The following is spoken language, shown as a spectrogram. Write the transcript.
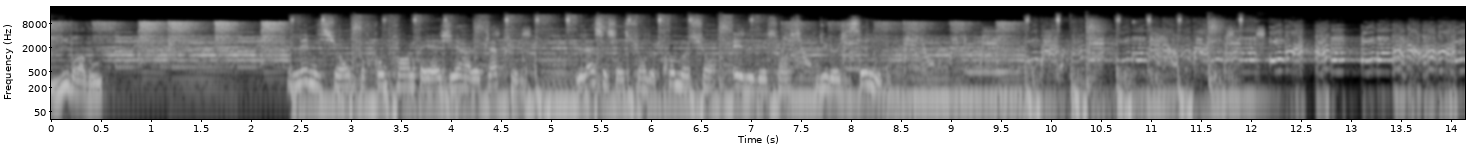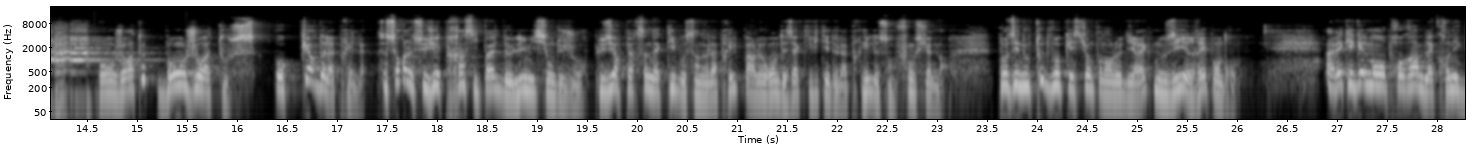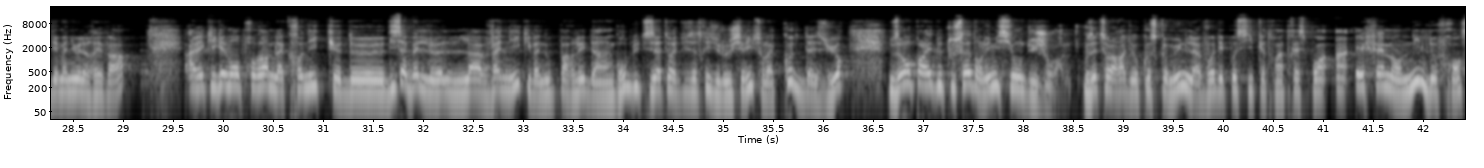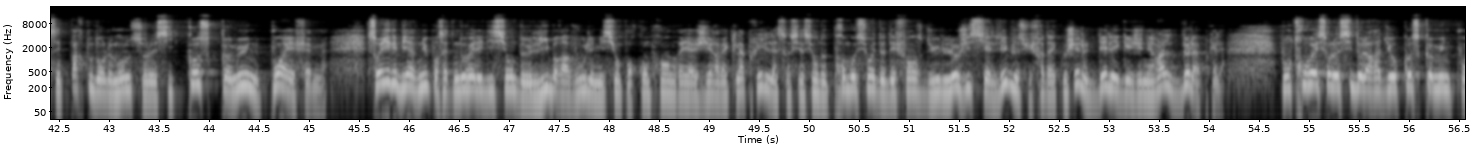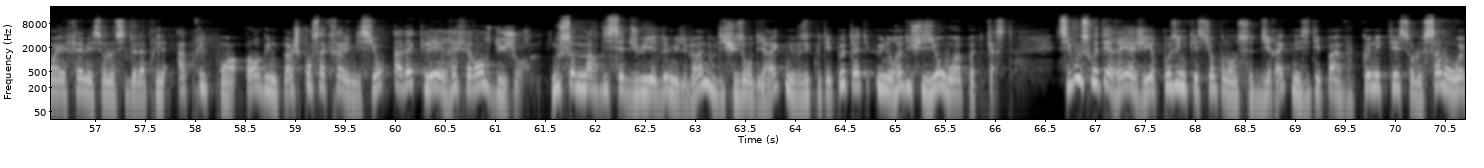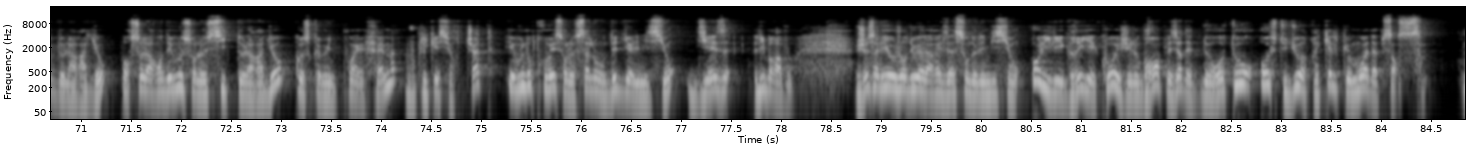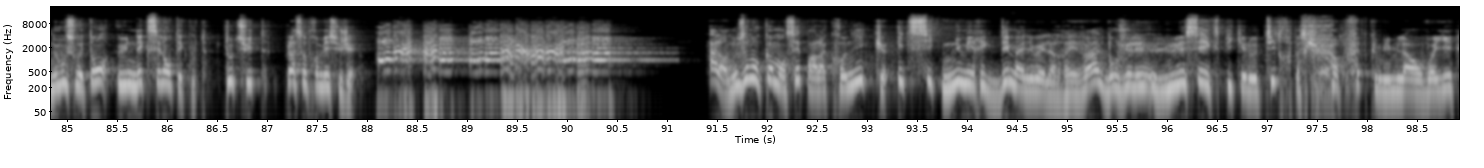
Libre à vous. L'émission pour comprendre et agir avec l'April, l'association de promotion et de défense du logiciel libre. Bonjour à toutes, bonjour à tous. Au cœur de l'April, ce sera le sujet principal de l'émission du jour. Plusieurs personnes actives au sein de l'April parleront des activités de l'April, de son fonctionnement. Posez-nous toutes vos questions pendant le direct, nous y répondrons. Avec également au programme la chronique d'Emmanuel Reva, avec également au programme la chronique d'Isabelle Lavani qui va nous parler d'un groupe d'utilisateurs et d'utilisatrices du logiciel libre sur la côte d'Azur. Nous allons parler de tout ça dans l'émission du jour. Vous êtes sur la radio Cause Commune, la voix des possibles 93.1 FM en Ile-de-France et partout dans le monde sur le site causecommune.fm. Soyez les bienvenus pour cette nouvelle édition de Libre à vous, l'émission pour comprendre et agir avec l'April, l'association de promotion et de défense du logiciel libre. Je suis Frédéric Couchet, le délégué général de l'April. Vous retrouvez sur le site de la radio causecommune.fm et sur le site de l'April, april.org, une page consacrée à l'émission avec les références du jour. Nous sommes mardi 7 juillet 2020, nous diffusons en direct, mais vous écoutez peut-être une rediffusion ou un podcast. Si vous souhaitez réagir, poser une question pendant ce direct, n'hésitez pas à vous connecter sur le salon web de la radio. Pour cela, rendez-vous sur le site de la radio, causecommune.fm, vous cliquez sur chat et vous nous retrouvez sur le salon dédié à l'émission, dièse libre à vous. Je salue aujourd'hui à la réalisation de l'émission Olivier Grieco et j'ai le grand plaisir d'être de retour au studio après quelques mois d'absence. Nous vous souhaitons une excellente écoute. Tout de suite, place au premier sujet. Alors, nous allons commencer par la chronique Itsic numérique d'Emmanuel Réval, dont je vais lui laisser expliquer le titre, parce que, en fait, comme il me l'a envoyé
